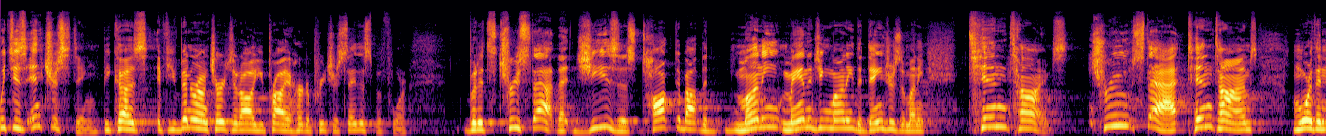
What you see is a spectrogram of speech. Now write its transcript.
Which is interesting because if you've been around church at all, you probably heard a preacher say this before. But it's true stat that Jesus talked about the money, managing money, the dangers of money 10 times. True stat, 10 times more than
